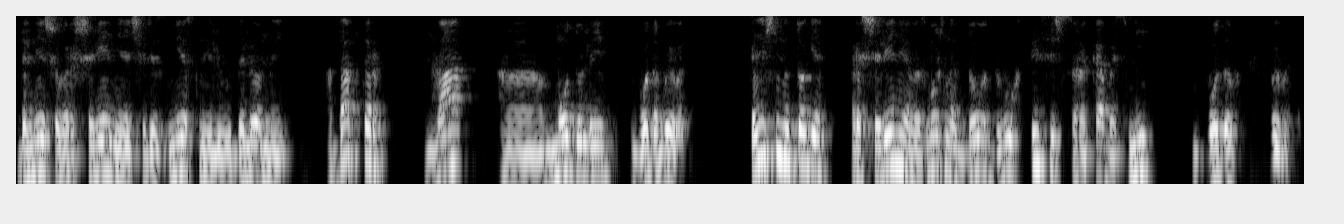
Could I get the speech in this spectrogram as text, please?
дальнейшего расширения через местный или удаленный адаптер на модули ввода-вывода. В конечном итоге расширение возможно до 2048 вводов-выводов.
